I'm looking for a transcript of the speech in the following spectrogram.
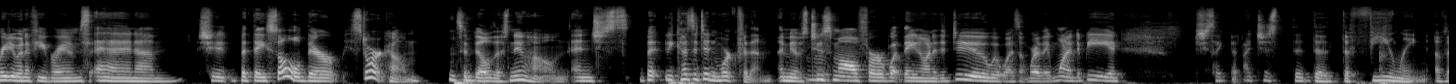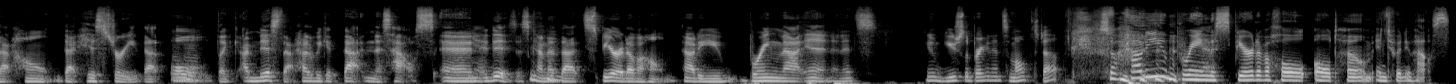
redoing a few rooms. And um, she, but they sold their historic home to Mhm. build this new home, and just, but because it didn't work for them, I mean, it was too Mhm. small for what they wanted to do. It wasn't where they wanted to be, and she's like, but I just the the the feeling of that home, that history, that Mhm. old, like I miss that. How do we get that in this house? And Yeah. it is. It's kind of that spirit of a home. How do you bring that in? And it's you know usually bringing in some old stuff. So, how do you bring the spirit of a whole old home into a new house?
